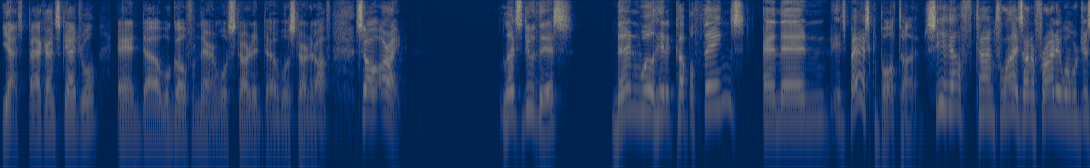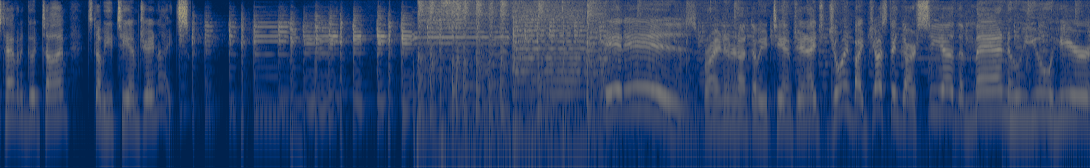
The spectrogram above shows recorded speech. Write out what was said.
Yes, back on schedule, and uh, we'll go from there, and we'll start it. Uh, we'll start it off. So, all right, let's do this. Then we'll hit a couple things, and then it's basketball time. See how time flies on a Friday when we're just having a good time. It's WTMJ nights. It is Brian Noonan on WTMJ Nights, joined by Justin Garcia, the man who you hear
